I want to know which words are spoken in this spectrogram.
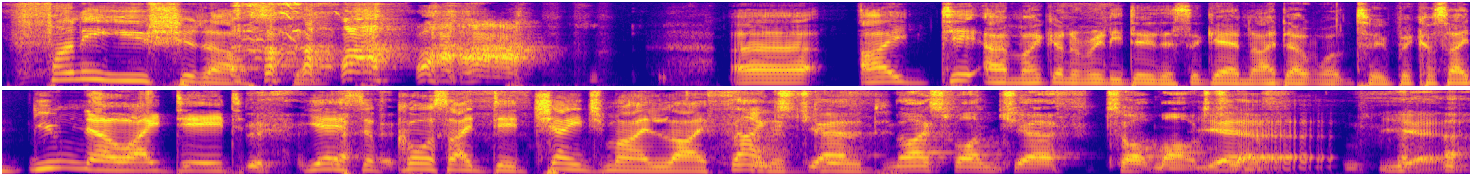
funny you should ask that. Uh, I did. Am I going to really do this again? I don't want to because I, you know, I did. Yes, of course I did. Change my life. Thanks, Jeff. good. Nice one, Jeff. Top mark, Yeah, Jeff. yeah.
